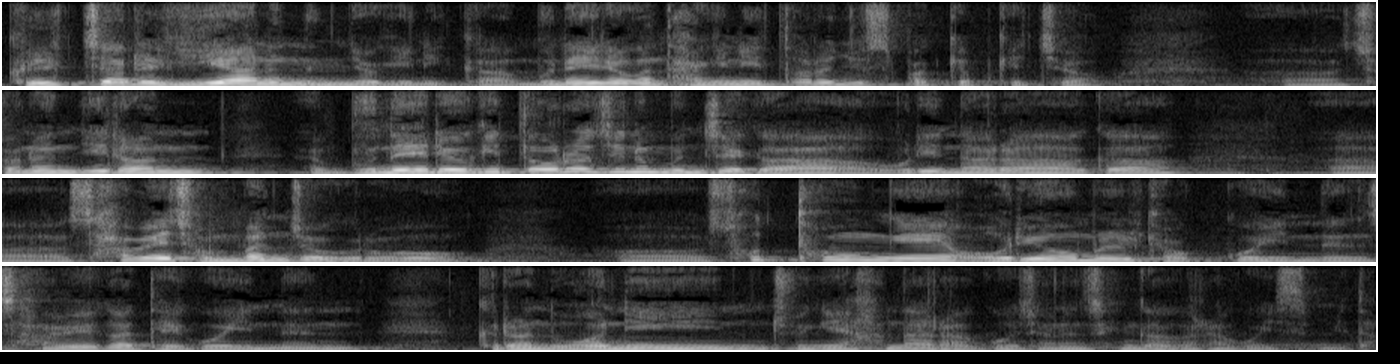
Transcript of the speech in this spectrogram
글자를 이해하는 능력이니까 문해력은 당연히 떨어질 수밖에 없겠죠. 어, 저는 이런 문해력이 떨어지는 문제가 우리나라가 어, 사회 전반적으로 어, 소통에 어려움을 겪고 있는 사회가 되고 있는 그런 원인 중의 하나라고 저는 생각을 하고 있습니다.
